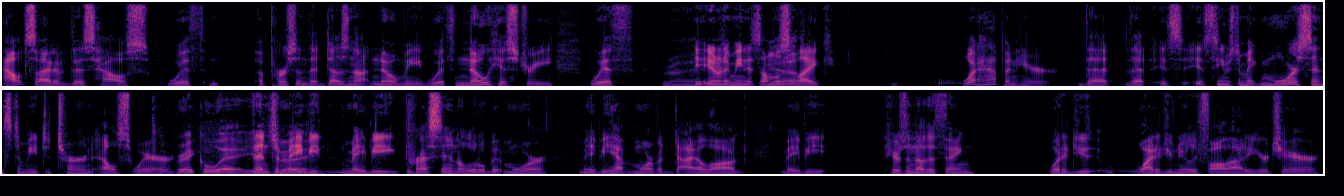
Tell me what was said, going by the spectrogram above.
outside of this house with a person that does not know me, with no history, with Right. You know what I mean? It's almost Yeah. like what happened here? That that it's it seems to make more sense to me to turn elsewhere to break away than to maybe maybe press in a little bit more, maybe have more of a dialogue. Maybe here's another thing. What did you why did you nearly fall out of your chair?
